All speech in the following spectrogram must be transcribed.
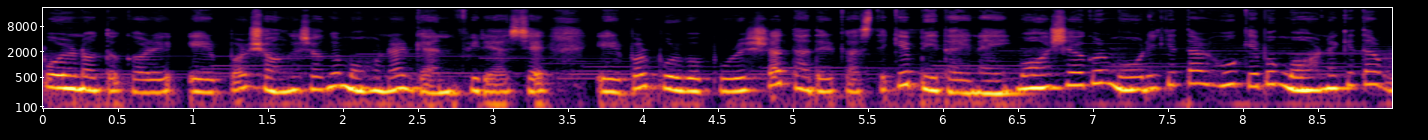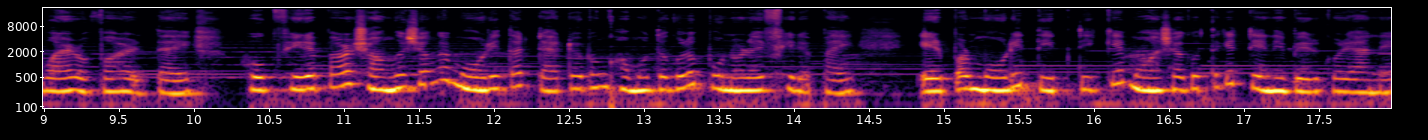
পরিণত করে। এরপর সঙ্গে সঙ্গে মোহনার জ্ঞান ফিরে আসে। এরপর পূর্বপুরুষরা তাদের কাছ থেকে বিদায় নেয়। মহাসাগর মৌরিকে তার হুক এবং মোহনাকে তার ওয়ার উপহার দেয়। হুক ফিরে পাওয়ার সঙ্গে সঙ্গে মৌরি তার ট্যাটু এবং ক্ষমতাগুলো পুনরায় ফিরে পায়। এরপর মৌরি দ্বীপটিকে মহাসাগর থেকে টেনে বের করে আনে।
